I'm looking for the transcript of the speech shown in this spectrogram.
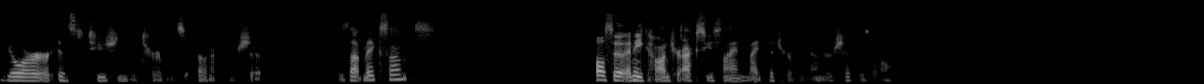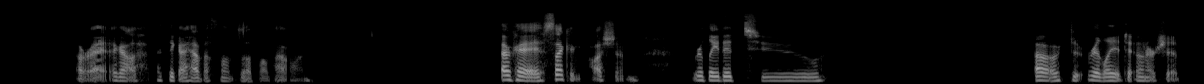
Your institution determines ownership. Does that make sense? Also, any contracts you sign might determine ownership as well. All right, I got, I think I have a thumbs up on that one. Okay, second question related to oh, related to ownership.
